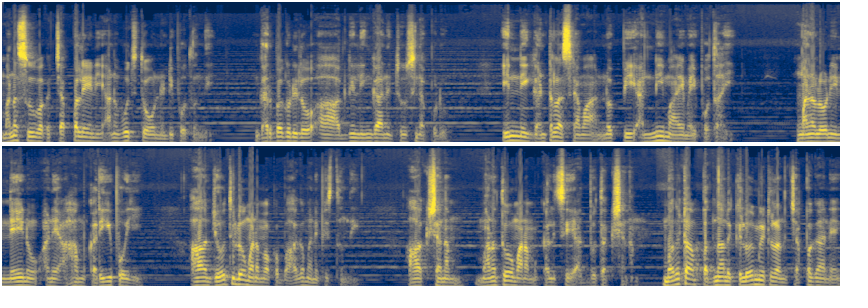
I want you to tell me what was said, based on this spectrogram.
మనసు ఒక చెప్పలేని అనుభూతితో నిండిపోతుంది. గర్భగుడిలో ఆ అగ్నిలింగాన్ని చూసినప్పుడు ఇన్ని గంటల శ్రమ నొప్పి అన్నీ మాయమైపోతాయి. మనలోని నేను అనే అహం కరిగిపోయి ఆ జ్యోతిలో మనం ఒక భాగం అనిపిస్తుంది. ఆ క్షణం మనతో మనం కలిసే అద్భుత క్షణం. మొదట పద్నాలుగు కిలోమీటర్లను చెప్పగానే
